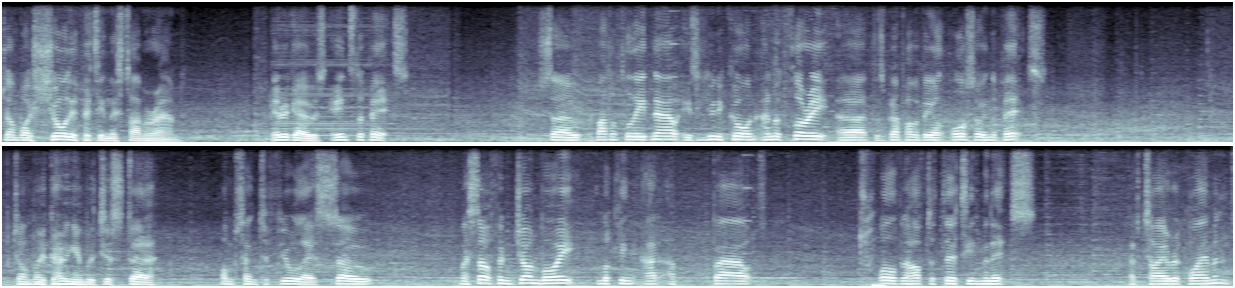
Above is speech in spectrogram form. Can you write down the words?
John Boy surely pitting this time around. Here he goes, into the pits. So the battle for lead now is Unicorn and McFlurry. Uh, there's Grandpa Mobile also in the pits. John Boy going in with just uh, 1% of fuel there. So myself and John Boy looking at about 12 and a half to 13 minutes of tyre requirement.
